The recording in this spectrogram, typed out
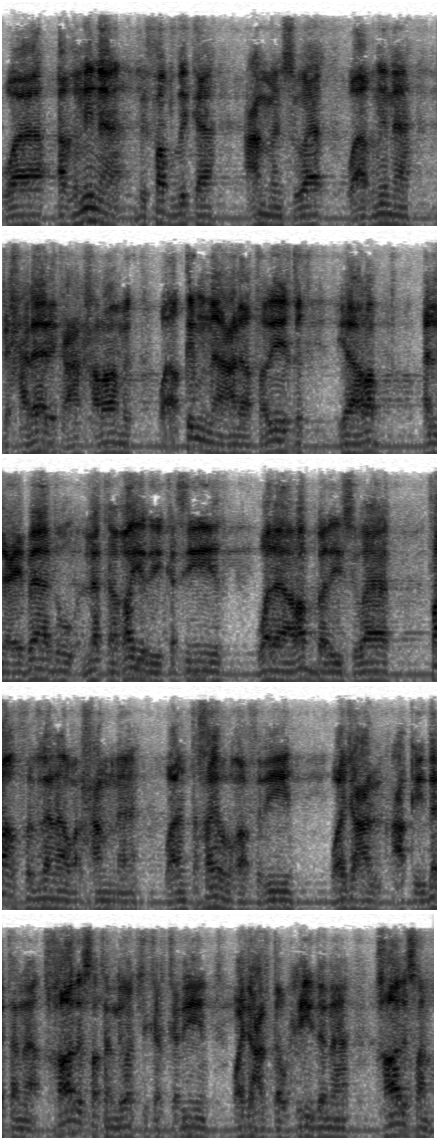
وأغننا بفضلك عمن سواك وأغننا بحلالك عن حرامك وأقمنا على طريقك يا رب العباد لك غيري كثير ولا رب لي سواك. فاغفر لنا وارحمنا وأنت خير الغافرين واجعل عقيدتنا خالصة لوجهك الكريم. واجعل توحيدنا خالصا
